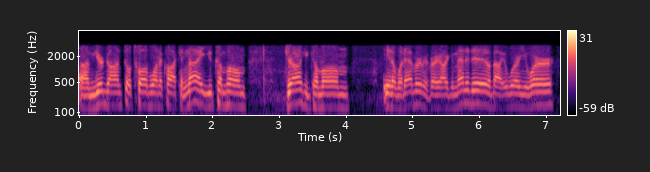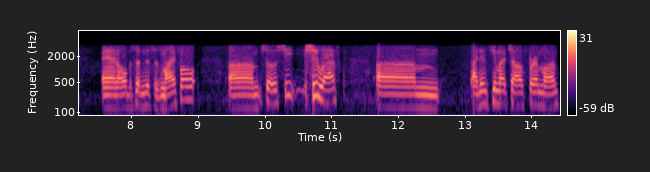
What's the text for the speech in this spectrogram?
Um, you're gone till 12, 1 o'clock at night. You come home drunk. You come home, you know, whatever. Very argumentative about where you were, and all of a sudden, this is my fault. Um, so she she left. Um, I didn't see my child for a month.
